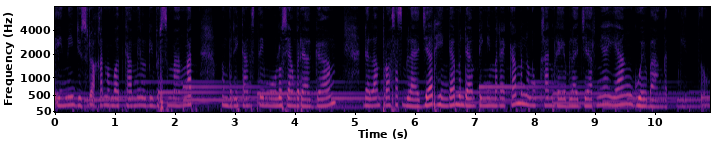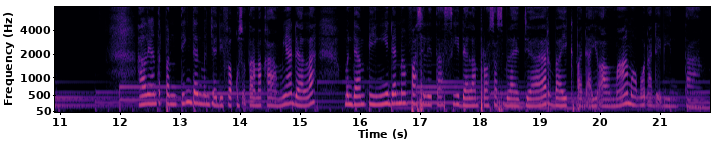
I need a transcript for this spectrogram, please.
ini justru akan membuat kami lebih bersemangat memberikan stimulus yang beragam dalam proses belajar hingga mendampingi mereka menemukan gaya belajarnya yang gue banget gitu. Hal yang terpenting dan menjadi fokus utama kami adalah mendampingi dan memfasilitasi dalam proses belajar baik kepada Ayu Alma maupun adik Bintang.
